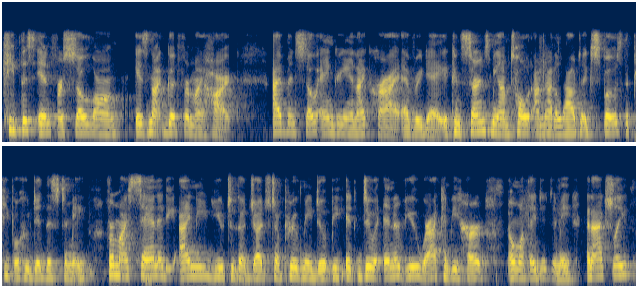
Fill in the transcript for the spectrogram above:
keep this in for so long is not good for my heart. I've been so angry and I cry every day. It concerns me. I'm told I'm not allowed to expose the people who did this to me. For my sanity, I need you to the judge to approve me do be, do an interview where I can be heard on what they did to me. And actually,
